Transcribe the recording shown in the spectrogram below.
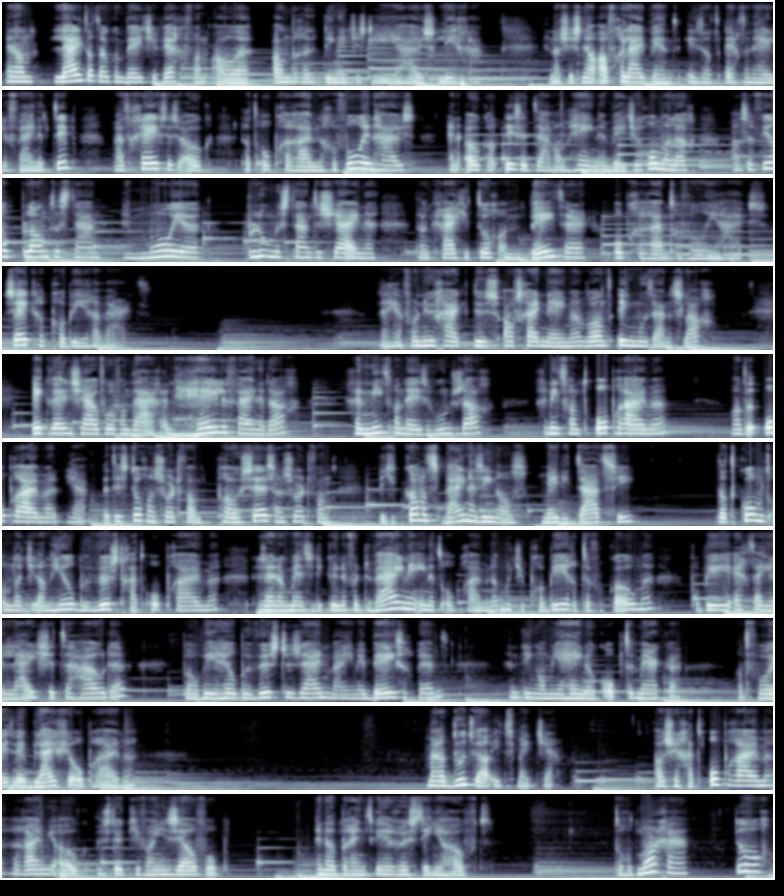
En dan leidt dat ook een beetje weg van alle andere dingetjes die in je huis liggen. En als je snel afgeleid bent, is dat echt een hele fijne tip. Maar het geeft dus ook dat opgeruimde gevoel in huis. En ook al is het daaromheen een beetje rommelig, als er veel planten staan en mooie bloemen staan te shinen, dan krijg je toch een beter opgeruimd gevoel in je huis. Zeker het proberen waard. Nou ja, voor nu ga ik dus afscheid nemen, want ik moet aan de slag. Ik wens jou voor vandaag een hele fijne dag. Geniet van deze woensdag. Geniet van het opruimen. Want het opruimen, ja, het is toch een soort van proces, een soort van. Je kan het bijna zien als meditatie. Dat komt omdat je dan heel bewust gaat opruimen. Er zijn ook mensen die kunnen verdwijnen in het opruimen. Dat moet je proberen te voorkomen. Probeer je echt aan je lijstje te houden. Probeer heel bewust te zijn waar je mee bezig bent. En dingen om je heen ook op te merken. Want voor je het weet blijf je opruimen. Maar het doet wel iets met je. Als je gaat opruimen, ruim je ook een stukje van jezelf op. En dat brengt weer rust in je hoofd. Tot morgen. Doeg!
